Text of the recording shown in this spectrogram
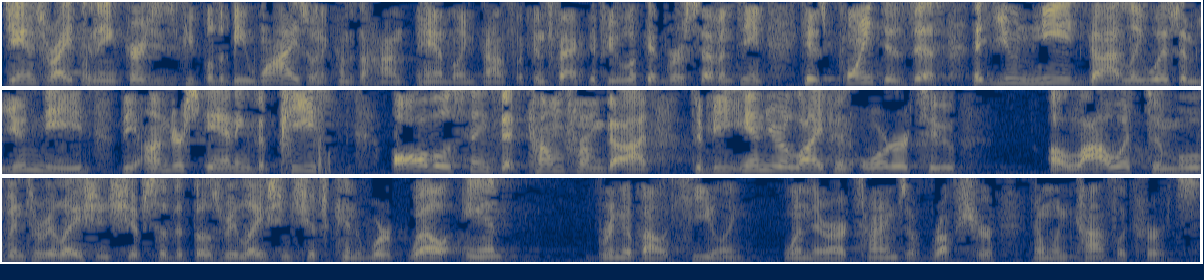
James writes and he encourages people to be wise when it comes to handling conflict. In fact, if you look at verse 17, his point is this that you need godly wisdom. You need the understanding, the peace, all those things that come from God to be in your life in order to allow it to move into relationships so that those relationships can work well and bring about healing when there are times of rupture and when conflict hurts.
